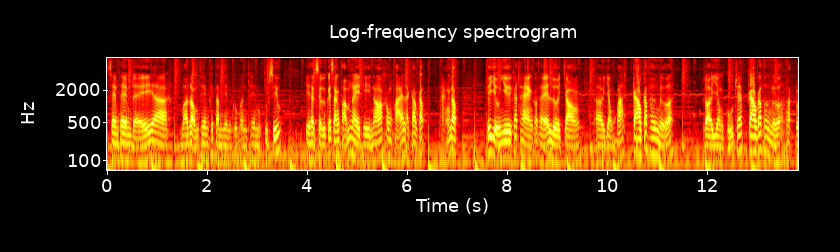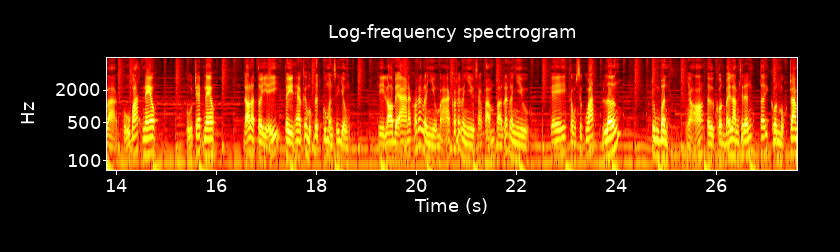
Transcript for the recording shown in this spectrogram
xem thêm để à, mở rộng thêm cái tầm nhìn của mình thêm một chút xíu. Thì thật sự cái sản phẩm này thì nó không phải là cao cấp hẳn đâu. Ví dụ như khách hàng có thể lựa chọn ờ, dòng bát cao cấp hơn nữa, rồi dòng củ trép cao cấp hơn nữa, hoặc là củ bát neo, củ trép neo. Đó là tùy ý, tùy theo cái mục đích của mình sử dụng thì lo BA nó có rất là nhiều mã, có rất là nhiều sản phẩm và rất là nhiều cái công suất watt lớn, trung bình, nhỏ, từ côn 75 cho đến tới côn 100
